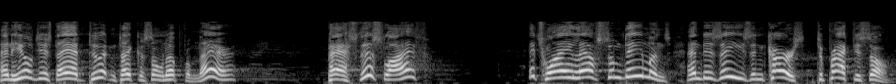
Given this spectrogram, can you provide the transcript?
and He'll just add to it and take us on up from there, past this life. It's why He left some demons and disease and curse to practice on.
